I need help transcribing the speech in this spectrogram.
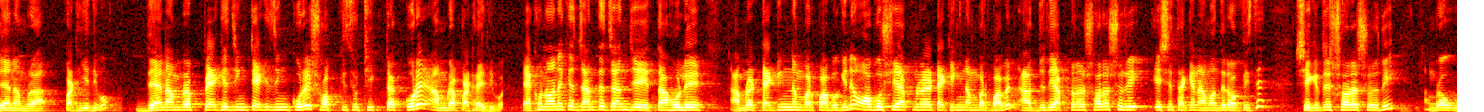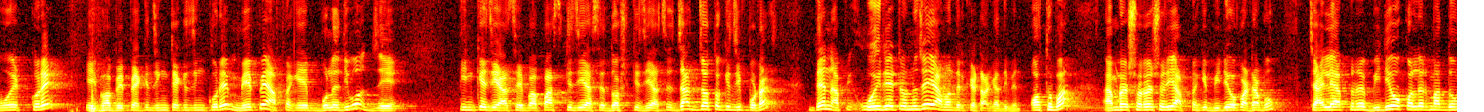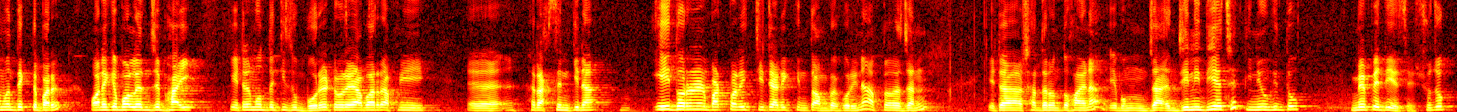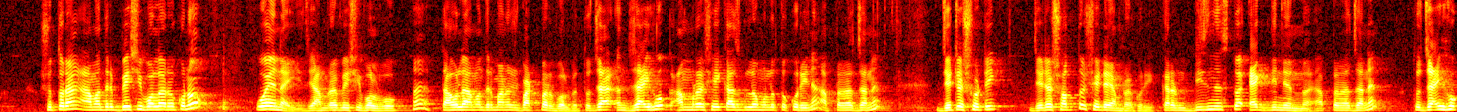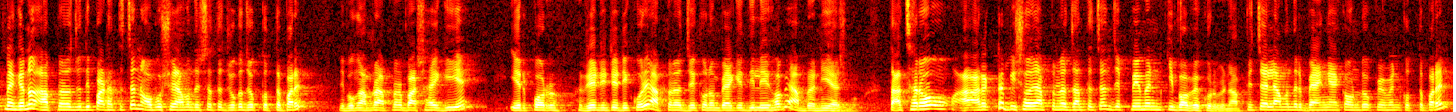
দেন আমরা পাঠিয়ে দিব। দেন আমরা প্যাকেজিং ট্যাকেজিং করে সব কিছু ঠিকঠাক করে আমরা পাঠিয়ে দিব। এখন অনেকে জানতে চান যে তাহলে আমরা ট্যাকিং নাম্বার পাবো কিনা? অবশ্যই আপনারা ট্যাকিং নাম্বার পাবেন। আর যদি আপনারা সরাসরি এসে থাকেন আমাদের অফিসে, সেক্ষেত্রে সরাসরি আমরা ওয়েট করে এইভাবে প্যাকেজিং ট্যাকেজিং করে মেপে আপনাকে বলে দিব যে তিন কেজি আছে বা পাঁচ কেজি আছে, দশ কেজি আছে, যার যত কেজি প্রোডাক্ট দেন আপনি ওই রেট অনুযায়ী আমাদেরকে টাকা দিবেন। অথবা আমরা সরাসরি আপনাকে ভিডিও পাঠাবো। চাইলে আপনারা ভিডিও কলের মাধ্যমে দেখতে পারেন। অনেকে বলেন যে, ভাই, এটার মধ্যে কিছু বোরে টোরে আবার আপনি রাখছেন কিনা? এই ধরনের বাটপারি, চিটারি কিন্তু আমরা করি না, আপনারা জানেন। এটা সাধারণত হয় না এবং যা, যিনি দিয়েছে, তিনিও কিন্তু মেপে দিয়েছে। সুযোগ, সুতরাং আমাদের বেশি বলারও কোনো ওয়ে নাই যে, আমরা বেশি বলব হ্যাঁ? তাহলে আমাদের মানুষ বাটপার বলবে। তো যাই হোক, আমরা সেই কাজগুলো মূলত করি না, আপনারা জানেন। যেটা সঠিক, যেটা সত্য, সেটাই আমরা করি। কারণ বিজনেস তো একদিনের নয়, আপনারা জানেন। তো যাই হোক না কেন, আপনারা যদি পাঠাতে চান, অবশ্যই আমাদের সাথে যোগাযোগ করতে পারেন এবং আমরা আপনার বাসায় গিয়ে এরপর রেডি টেডি করে আপনারা যে কোনো ব্যাগে দিলেই হবে, আমরা নিয়ে আসব। তাছাড়াও আরেকটা বিষয়ে আপনারা জানতে চান যে পেমেন্ট কীভাবে করবেন। আপনি চাইলে আমাদের ব্যাঙ্ক অ্যাকাউন্টেও পেমেন্ট করতে পারেন,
